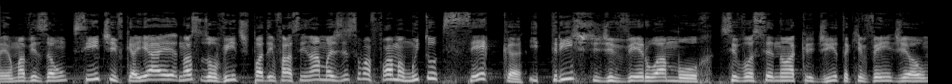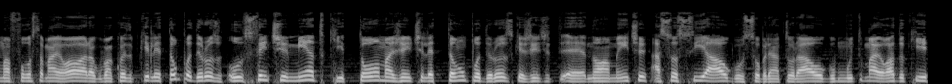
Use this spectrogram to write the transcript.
É uma visão científica. E aí, nossos ouvintes podem falar assim, ah, mas isso é uma forma muito seca e triste de ver o amor. Se você não acredita que vem de uma força maior, alguma coisa, porque ele é tão poderoso, o sentimento que toma a gente, ele é tão poderoso que a gente é, normalmente associa algo sobrenatural, algo muito maior do que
